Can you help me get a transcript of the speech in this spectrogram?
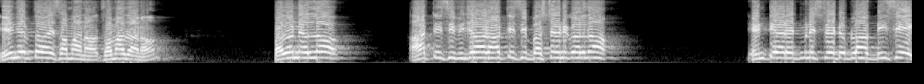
ఏం చెప్తావా సమానం సమాధానం? పదో నెలలో ఆర్టీసీ విజయవాడ ఆర్టీసీ బస్ స్టాండ్కి వెళ్దాం. NTR administrative block DC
